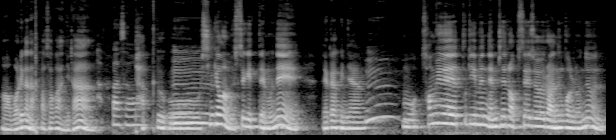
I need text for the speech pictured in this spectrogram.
어, 머리가 나빠서가 아니라 바빠서. 바쁘고 음. 신경을 못 쓰기 때문에 내가 그냥 음. 뭐 섬유에 뿌리면 냄새를 없애줘라는 걸로는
